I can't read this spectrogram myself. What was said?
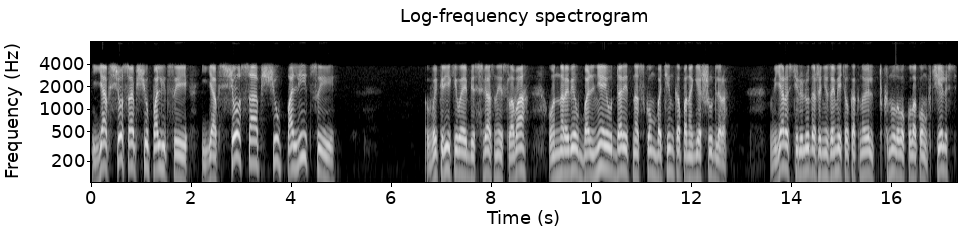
Я все сообщу полиции, я все сообщу полиции». Выкрикивая бессвязные слова, он норовил больнее ударить носком ботинка по ноге Шудлера. В ярости Люлю даже не заметил, как Ноэль ткнул его кулаком в челюсть,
